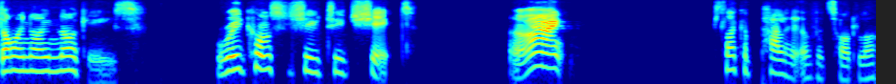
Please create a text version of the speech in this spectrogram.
Dino Nuggies. Reconstituted shit. Alright. It's like a palate of a toddler.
